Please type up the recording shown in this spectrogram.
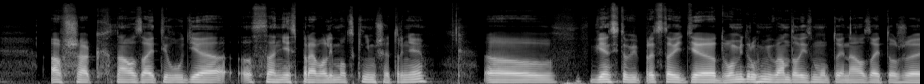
avšak naozaj tí ľudia sa nesprávali moc k ním šetrne Uh, viem si to predstaviť uh, dvomi druhmi vandalizmu. To je naozaj to, že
